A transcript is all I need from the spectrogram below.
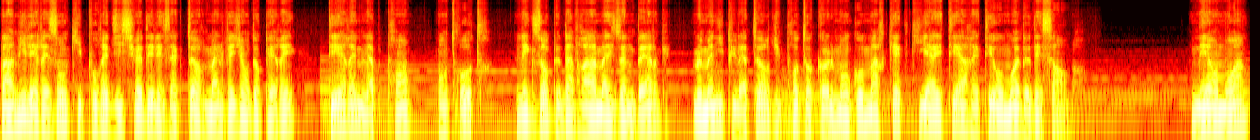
Parmi les raisons qui pourraient dissuader les acteurs malveillants d'opérer, TRM Lab prend, entre autres, l'exemple d'Abraham Eisenberg, le manipulateur du protocole Mongo Market qui a été arrêté au mois de décembre. Néanmoins,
